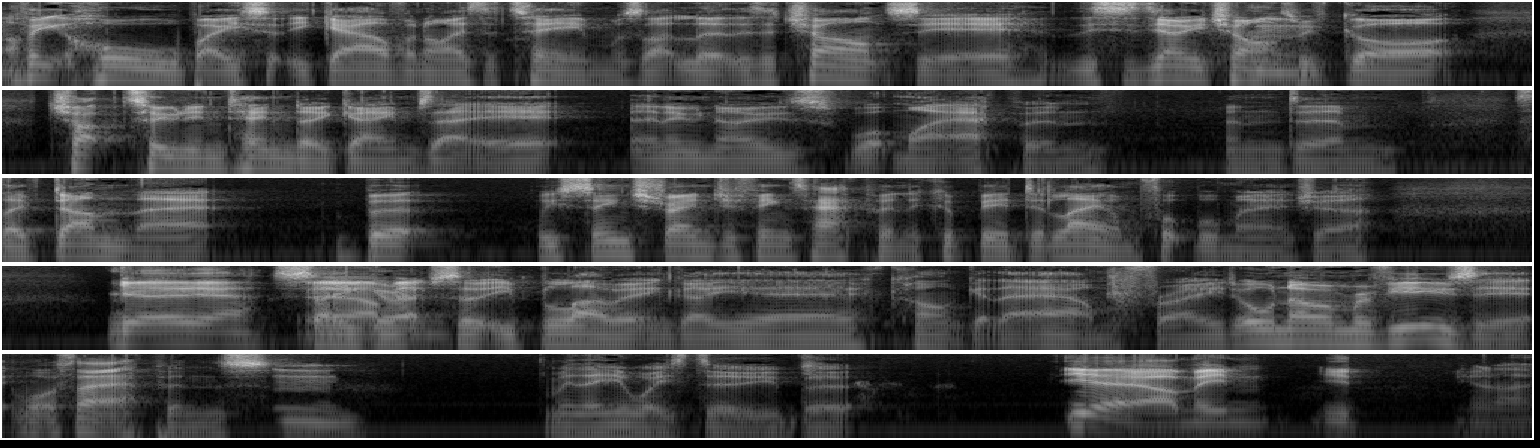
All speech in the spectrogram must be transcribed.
I think Hall basically galvanised the team. Was like, look, there's a chance here. This is the only chance we've got. Chuck two Nintendo games at it, and who knows what might happen. And um, so they've done that, but we've seen stranger things happen. It could be a delay on Football Manager. Yeah, yeah. Sega yeah, I mean, absolutely blow it and go, yeah, can't get that out. I'm afraid. Or no one reviews it. What if that happens? I mean, they always do, but yeah, I mean, you you know,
